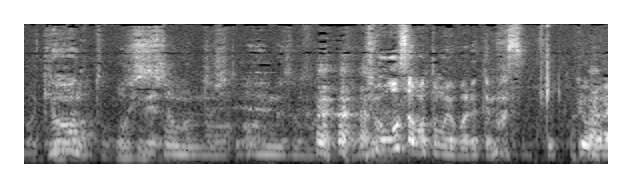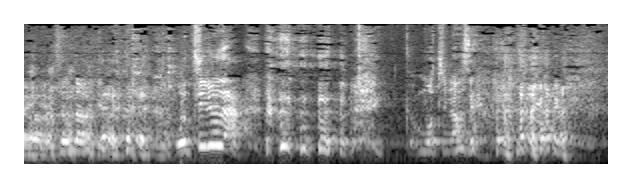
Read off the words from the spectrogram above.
まあ、今日はなんとお姫様として。お姫様女王様とも呼ばれてます。教会でそんなわけで。落ちるな。持ち直せ。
